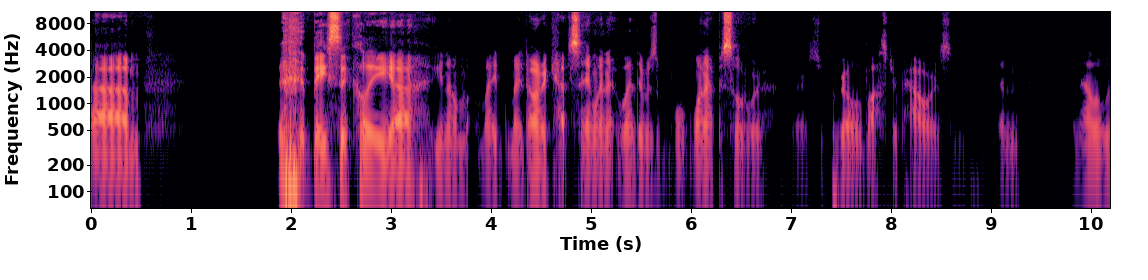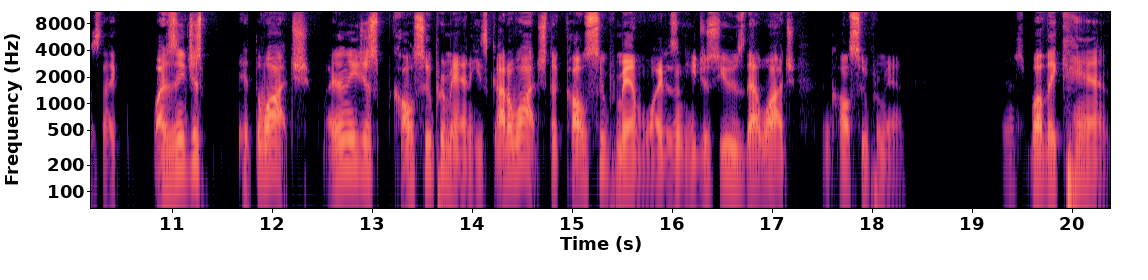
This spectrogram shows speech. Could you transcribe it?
um, basically, uh, you know, my my daughter kept saying when when there was one episode where where Supergirl lost her powers, and and and Ella was like, "Why doesn't he just hit the watch? Why doesn't he just call Superman? He's got a watch that calls Superman. Why doesn't he just use that watch and call Superman?" And well, they can't.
